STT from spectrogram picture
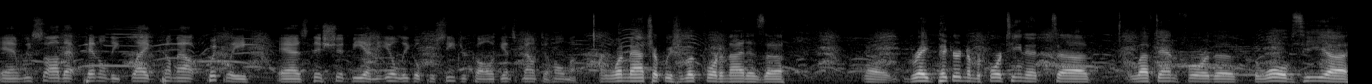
And we saw that penalty flag come out quickly as this should be an illegal procedure call against Mount Tahoma. And one matchup we should look for tonight is uh, uh, Greg Pickard, number 14 at uh, left end for the, the Wolves. He uh,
